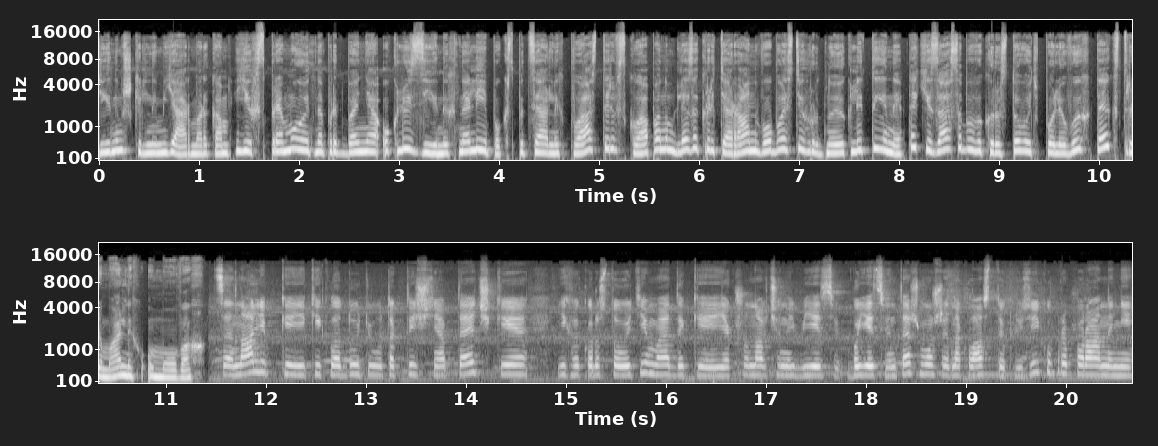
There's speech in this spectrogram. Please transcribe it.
благодійним шкільним ярмаркам. Їх спрямують на придбання оклюзійних наліпок, спеціальних пластирів з клапаном для закриття ран в області грудної клітини. Такі засоби використовують в польових та екстремальних умовах. Це наліпки, які кладуть у тактичні аптечки. Їх використовують і медики. Якщо навчений боєць, боєць він теж може накласти оклюзійку при пораненні.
